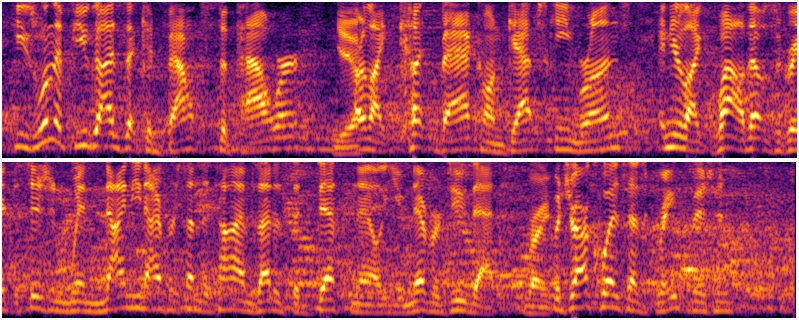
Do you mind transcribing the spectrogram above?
He's one of the few guys that could bounce the power Yeah. or like cut back on gap scheme runs, and you're like, "Wow, that was a great decision." When 99% of the times that is the death knell. You never do that. Right. But Jarquez has great vision.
